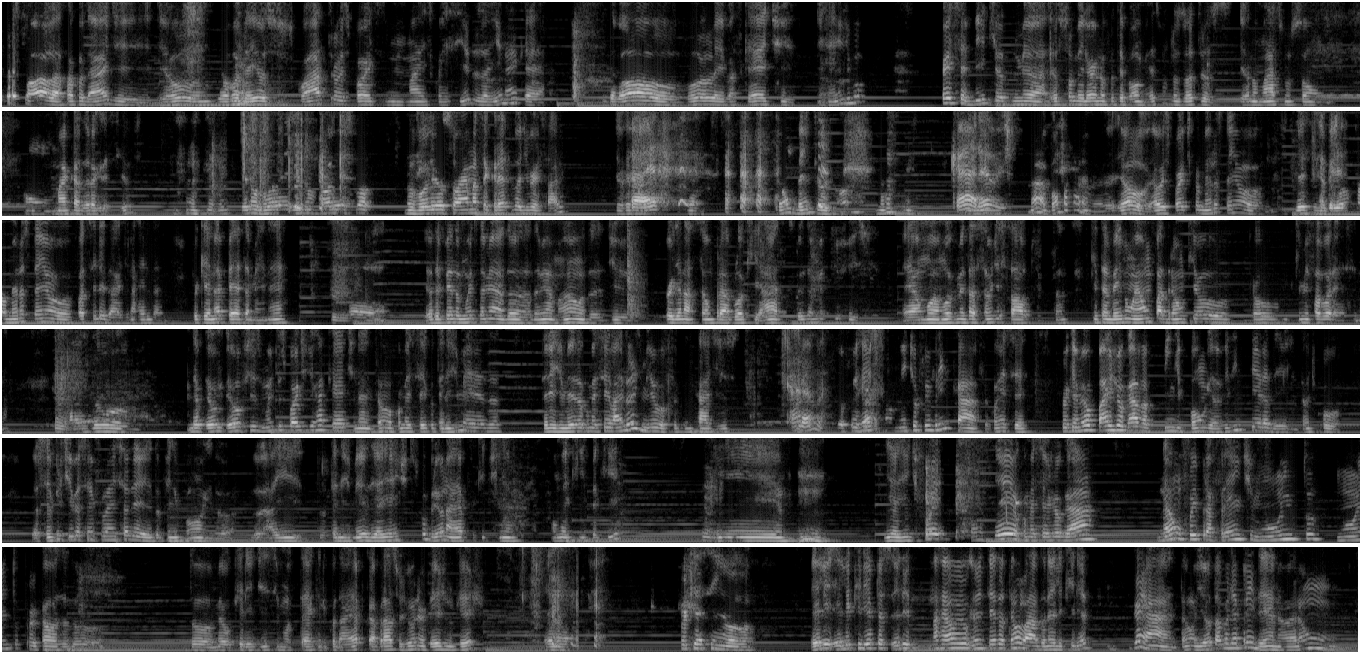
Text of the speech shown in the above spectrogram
na escola, faculdade, eu, eu rodei os quatro esportes mais conhecidos aí, né? Que é futebol, vôlei, basquete e handball percebi que eu, minha, eu sou melhor no futebol mesmo. Nos outros, eu no máximo sou um, um marcador agressivo. Uhum. e no vôlei, no vôlei, eu sou, no vôlei eu sou a arma secreta do adversário. Eu ah, é? é? Tão bem que eu jogo. Né? Caramba! Não, é bom pra caramba. É o, é o esporte que eu menos tenho. Desses de bola, ao menos tenho facilidade, na realidade. Porque não é pé também, né? Hum. É, eu dependo muito da minha, da, da minha mão, da, de coordenação para bloquear, essas coisas é muito difícil. É uma movimentação de salto, tá? que também não é um padrão que, eu, que, eu, que me favorece, né? Uhum. Mas eu, eu, eu fiz muito esporte de raquete, né? Então eu comecei com tênis de mesa. Tênis de mesa eu comecei lá em 2000, eu fui brincar disso. Caramba! Eu fui realmente eu fui brincar, fui conhecer. Porque meu pai jogava ping-pong a vida inteira dele. Então, tipo, eu sempre tive essa influência dele, do ping-pong, do, do, aí, do tênis de mesa. E aí a gente descobriu na época que tinha uma equipe aqui. Uhum. E, e a gente foi conhecer, eu comecei a jogar. Não fui pra frente muito, muito por causa do, do meu queridíssimo técnico da época. Abraço, Júnior, beijo no queixo. É, porque assim, o, ele, ele queria. Ele, na real, eu, eu, entendo até o lado, né? Ele queria ganhar. Então, e eu tava ali aprendendo. Eu era um,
